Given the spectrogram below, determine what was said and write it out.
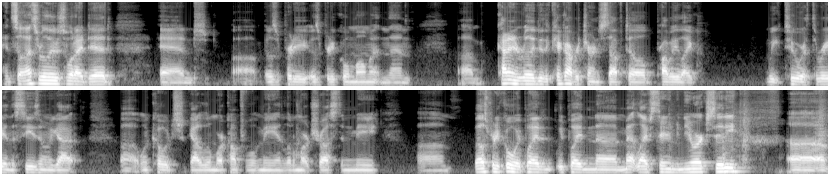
And so that's really just what I did, and uh, it was a pretty it was a pretty cool moment. And then um, kind of didn't really do the kickoff return stuff till probably like week two or three in the season. We got uh, when coach got a little more comfortable with me and a little more trust in me. Um, that was pretty cool. We played we played in uh, MetLife Stadium in New York City. Uh,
